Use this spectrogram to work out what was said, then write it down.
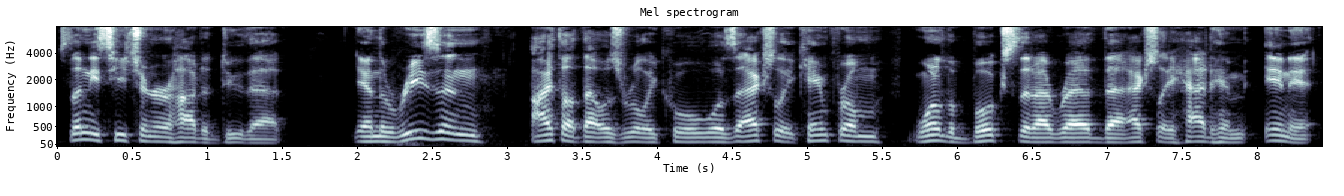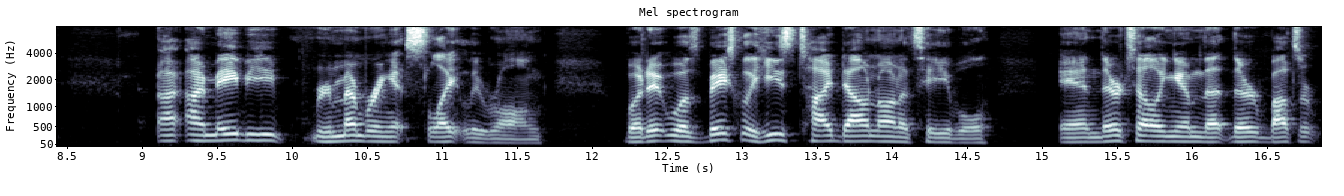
So then he's teaching her how to do that. And the reason I thought that was really cool was actually it came from one of the books that I read that actually had him in it. I, I may be remembering it slightly wrong, but it was basically he's tied down on a table and they're telling him that they're about to,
